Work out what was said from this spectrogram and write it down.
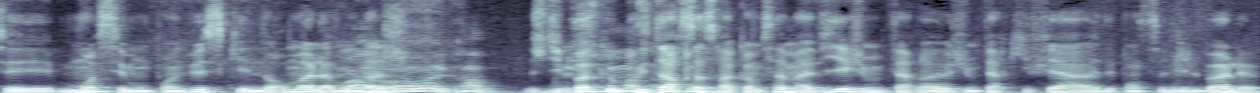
C'est moi, c'est mon point de vue, et ce qui est normal à mon Ouais, âge. ouais, ouais, grave. Je dis Mais pas que plus tard ça sera comme ça ma vie et je vais me faire, euh, je vais me faire kiffer à dépenser 1000 balles.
